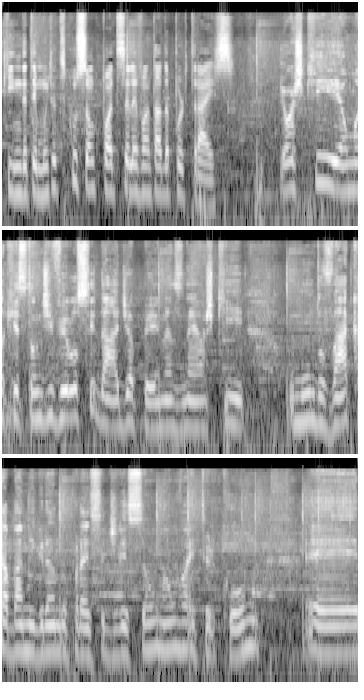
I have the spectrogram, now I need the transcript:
que ainda tem muita discussão que pode ser levantada por trás. Eu acho que é uma questão de velocidade apenas, né? Acho que o mundo vai acabar migrando para essa direção, não vai ter como, é,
